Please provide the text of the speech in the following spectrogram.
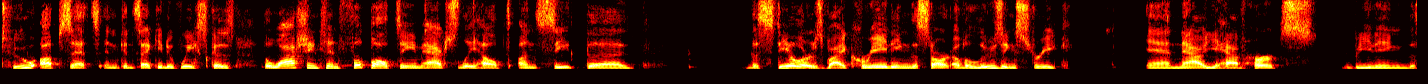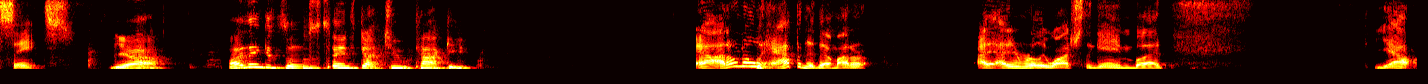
two upsets in consecutive weeks because the Washington football team actually helped unseat the the Steelers by creating the start of a losing streak, and now you have Hurts beating the Saints. Yeah. I think it's the Saints got too cocky. Yeah, I don't know what happened to them. I don't. I, I didn't really watch the game, but yeah,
